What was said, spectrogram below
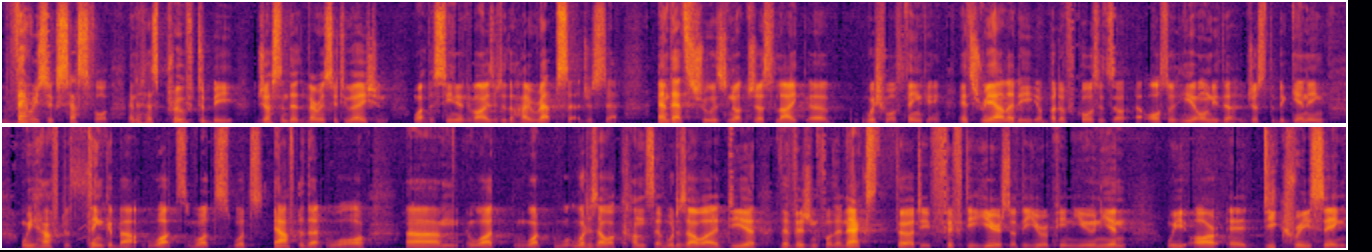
Very successful, and it has proved to be, just in that very situation, what the senior advisor to the High Rep said, just said. And that's true, it's not just like uh, wishful thinking, it's reality, but of course it's uh, also here only the, just the beginning we have to think about what's, what's, what's after that war, um, what, what, what is our concept, what is our idea, the vision for the next 30, 50 years of the European Union. We are a decreasing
